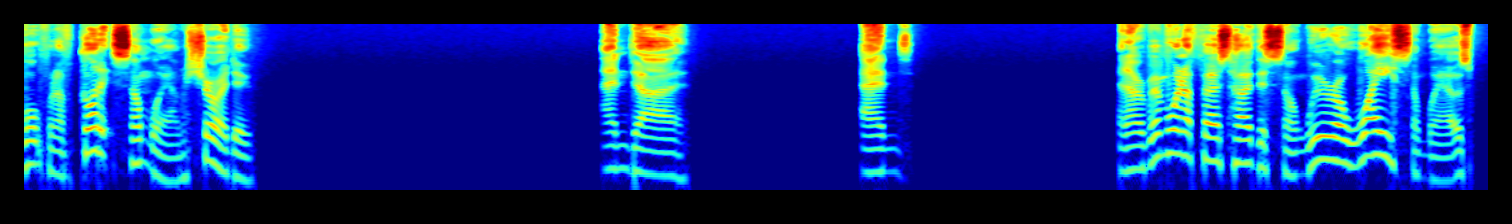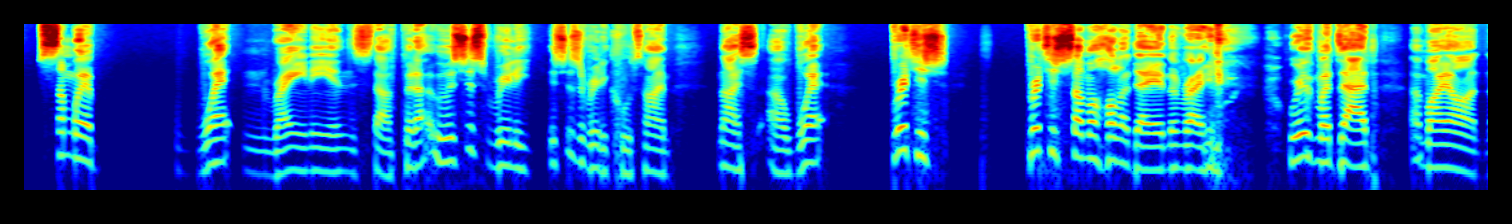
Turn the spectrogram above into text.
Walkman. I've got it somewhere. I'm sure I do. And uh, and and I remember when I first heard this song, we were away somewhere. It was somewhere wet and rainy and stuff, but it was just really, it's just a really cool time. Nice, uh, wet British, British summer holiday in the rain with my dad and my aunt.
